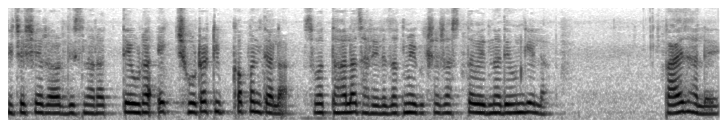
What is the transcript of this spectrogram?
तिच्या शरीरावर दिसणारा तेवढा एक छोटा ठिपका पण त्याला स्वतःला झालेल्या जखमेपेक्षा जास्त वेदना देऊन गेला. काय झालंय?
